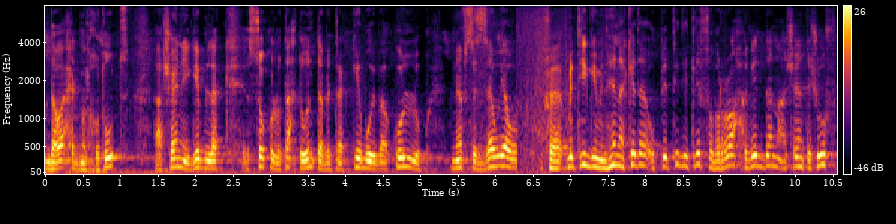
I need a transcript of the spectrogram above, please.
ده واحد من الخطوط عشان يجيب لك السكل تحت وأنت بتركبه يبقى كله نفس الزاوية. فبتيجي من هنا كده وبتبتدي تلف بالراحة جدا عشان تشوف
